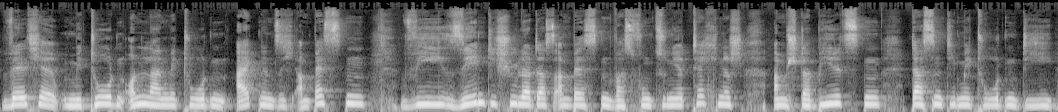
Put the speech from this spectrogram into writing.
welche Methoden, Online-Methoden eignen sich am besten, wie sehen die Schüler das am besten, was funktioniert technisch am stabilsten. Das sind die Methoden, die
